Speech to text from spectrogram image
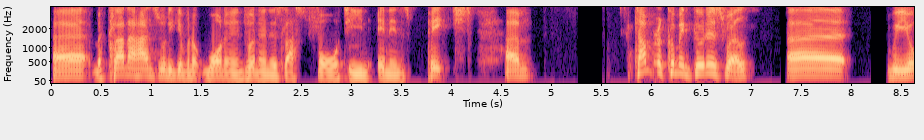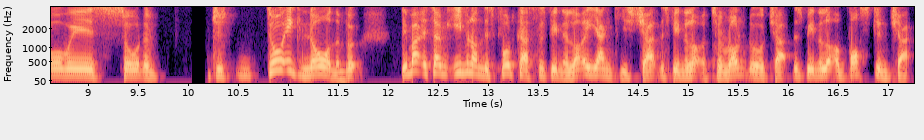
Uh, McClanahan's only given up one earned run in his last 14 innings pitched. Um, Tampa are coming good as well. Uh, we always sort of just don't ignore them, but the amount of time, even on this podcast, there's been a lot of Yankees chat, there's been a lot of Toronto chat, there's been a lot of Boston chat.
